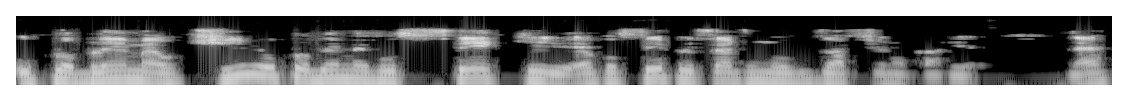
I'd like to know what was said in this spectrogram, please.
o problema é o time, o problema é você que é você precisar de um novo desafio na carreira, né?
